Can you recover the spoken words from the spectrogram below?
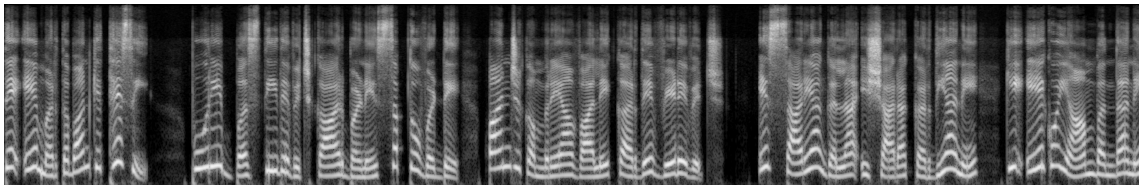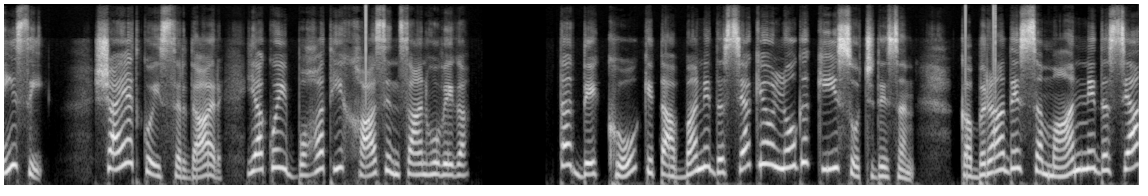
ਤੇ ਇਹ ਮਰਤਬਾਨ ਕਿੱਥੇ ਸੀ? ਪੂਰੀ ਬਸਤੀ ਦੇ ਵਿਚਕਾਰ ਬਣੇ ਸਭ ਤੋਂ ਵੱਡੇ ਪੰਜ ਕਮਰਿਆਂ ਵਾਲੇ ਘਰ ਦੇ ਵਿਹੜੇ ਵਿੱਚ। ਇਹ ਸਾਰੀਆਂ ਗੱਲਾਂ ਇਸ਼ਾਰਾ ਕਰਦੀਆਂ ਨੇ ਕਿ ਇਹ ਕੋਈ ਆਮ ਬੰਦਾ ਨਹੀਂ ਸੀ। ਸ਼ਾਇਦ ਕੋਈ ਸਰਦਾਰ ਜਾਂ ਕੋਈ ਬਹੁਤ ਹੀ ਖਾਸ ਇਨਸਾਨ ਹੋਵੇਗਾ। ਤਾਂ ਦੇਖੋ, ਕਿਤਾਬਾਂ ਨੇ ਦੱਸਿਆ ਕਿ ਉਹ ਲੋਕ ਕੀ ਸੋਚਦੇ ਸਨ। ਕਬਰਾਂ ਦੇ ਸਮਾਨ ਨੇ ਦੱਸਿਆ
